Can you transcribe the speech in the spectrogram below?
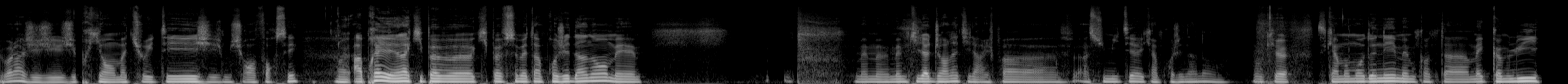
voilà, j'ai- pris en maturité, je me suis renforcé. Ouais. Après, il y en a qui peuvent, qui peuvent se mettre un projet d'un an, mais pff, même, même qu'il a Jornet, il n'arrive pas à, à s'imiter avec un projet d'un an. Donc euh, c'est qu'à un moment donné, même quand tu as un mec comme lui,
